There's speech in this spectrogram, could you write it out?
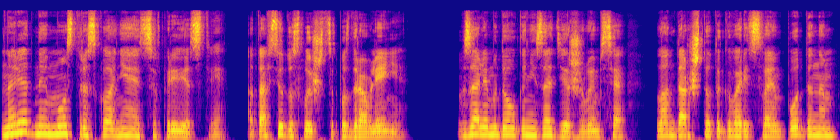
Нарядные монстры склоняются в приветствии. Отовсюду слышатся поздравления. В зале мы долго не задерживаемся. Ландар что-то говорит своим подданным,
